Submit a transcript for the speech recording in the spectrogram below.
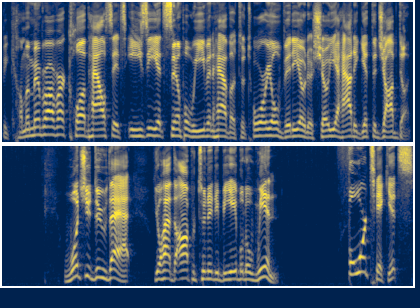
Become a member of our clubhouse. It's easy, it's simple. We even have a tutorial video to show you how to get the job done. Once you do that, you'll have the opportunity to be able to win four tickets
